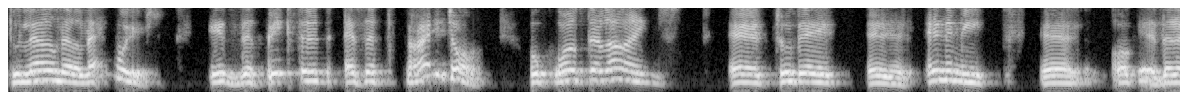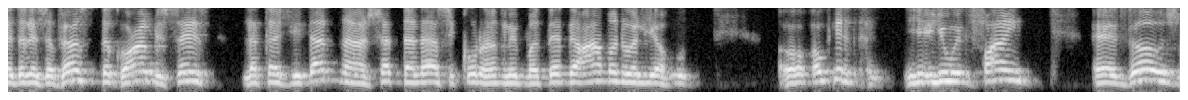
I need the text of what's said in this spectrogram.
to learn their language, is depicted as a traitor who crossed the lines uh, to the uh, enemy. Uh, okay, there, there is a verse in the Quran which says, "Latajidanna shaddana sikuran limadad wal Yahud." Okay, you, you will find uh, those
